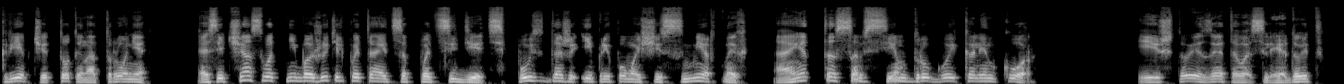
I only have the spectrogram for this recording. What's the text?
крепче, тот и на троне. А сейчас вот небожитель пытается подсидеть, пусть даже и при помощи смертных, а это совсем другой калинкор». «И что из этого следует?» –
